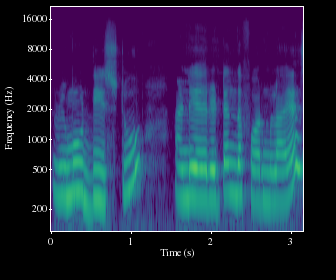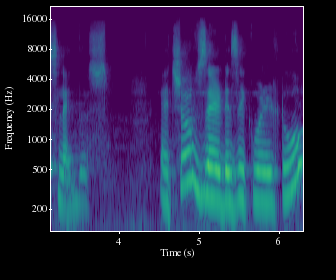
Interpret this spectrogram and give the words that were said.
removed these two and written the formula as like this h of z is equal to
